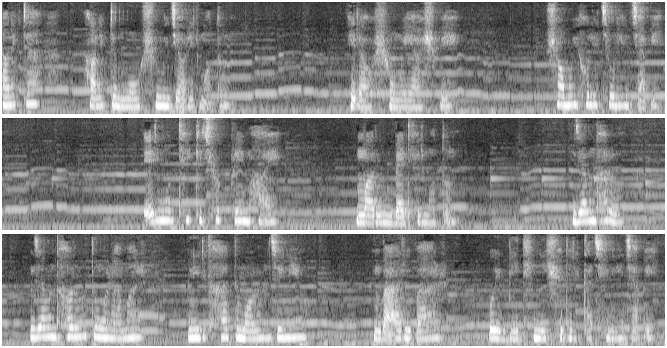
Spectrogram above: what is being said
অনেকটা অনেকটা মৌসুমি জ্বরের মতন। এরাও সময়ে আসবে। সময় হলে চলেও যাবে। এর মধ্যে কিছু প্রেম হয় মরণ ব্যাধির মতন। যেমন ধরো যেমন ধরো তোমার আমার নির্ঘাত মরণ জেনেও বারবার ওই বিধি নিষেধের কাছে নিয়ে যাবে।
